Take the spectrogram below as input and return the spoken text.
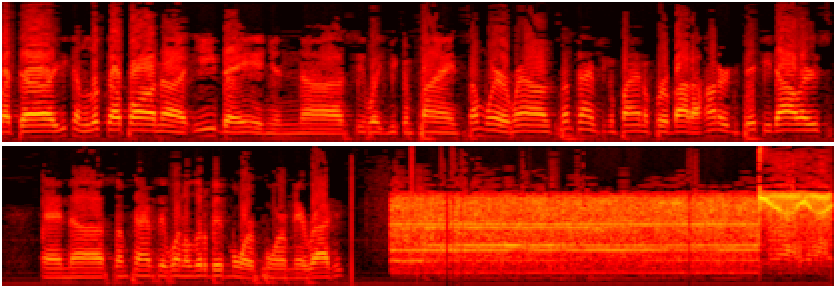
But uh, you can look up on uh, eBay and you can uh, see what you can find somewhere around. Sometimes you can find them for about a hundred and fifty dollars, and uh, sometimes they want a little bit more for them. There, Roger. Yeah, yeah, I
